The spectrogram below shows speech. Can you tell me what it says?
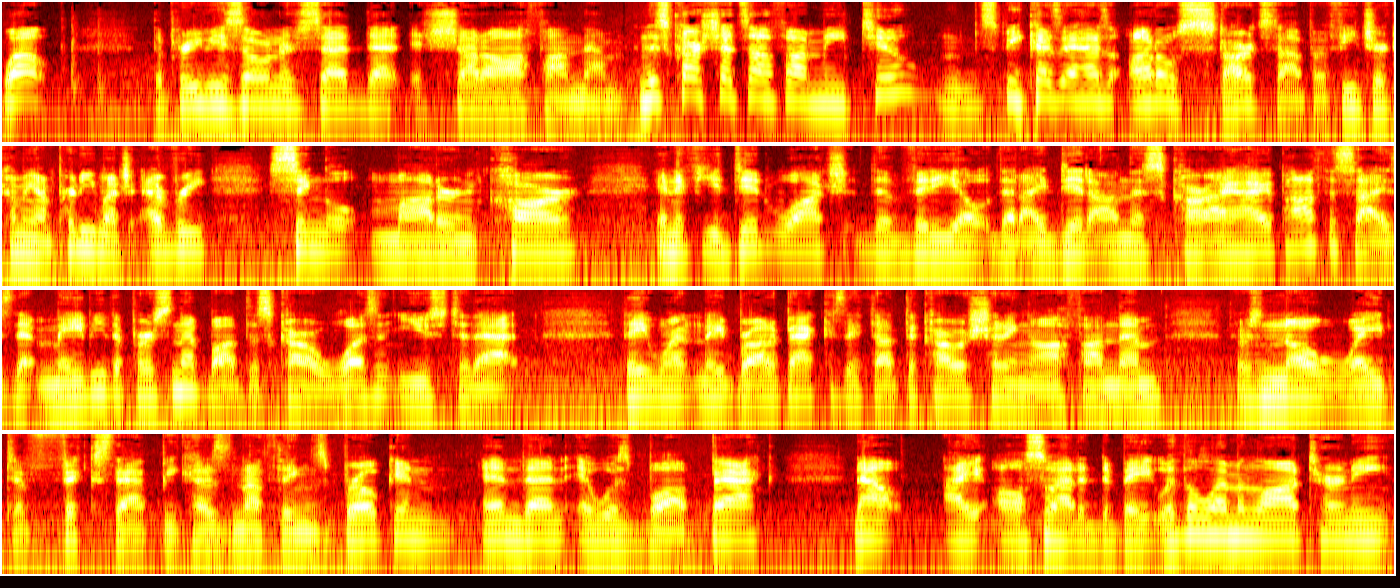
well, the previous owner said that it shut off on them. And this car shuts off on me too. It's because it has auto start stop, a feature coming on pretty much every single modern car. And if you did watch the video that I did on this car, I hypothesized that maybe the person that bought this car wasn't used to that. They went and they brought it back because they thought the car was shutting off on them. There's no way to fix that because nothing's broken. And then it was bought back. Now, I also had a debate with a lemon law attorney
